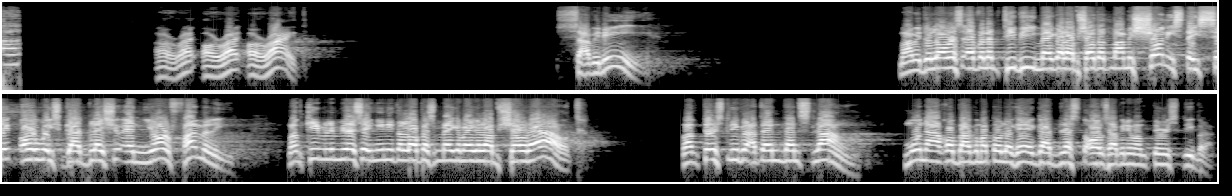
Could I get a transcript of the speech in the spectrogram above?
uh, All right, all right, all right. Sabi ni Mami Dolores FLM TV, Mega Love, shoutout Mami Shoni, stay safe always, God bless you and your family. Ma'am Kim Lim USA, Ninita Lopez, Mega Mega Love, shoutout. Ma'am Thirst Libra, attendance lang. Muna ako bago matulog, hey, God bless to all, sabi ni Ma'am Thirst Libra.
